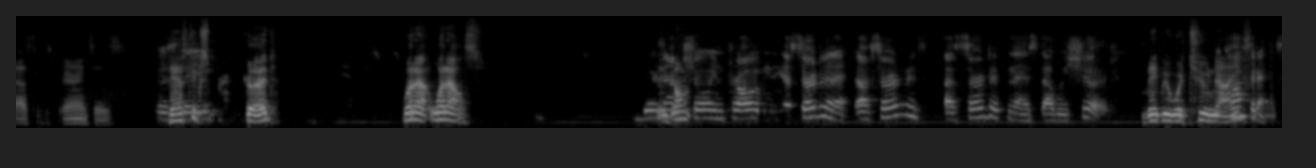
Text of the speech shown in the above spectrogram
Past experiences. Past they- exp- Good. What, what else? We're they not don't- showing probably the assertiveness, assertive, assertiveness that we should. Maybe we're too nice. Confident.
